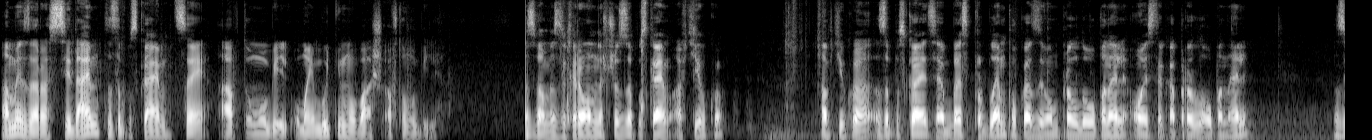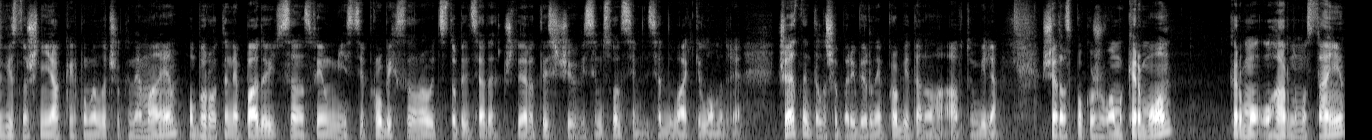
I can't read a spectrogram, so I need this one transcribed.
А ми зараз сідаємо та запускаємо цей автомобіль. У майбутньому ваш автомобіль. З вами за кермом на що запускаємо автівку. Автівка запускається без проблем. Показую вам приладову панель. Ось така приладова панель. Звісно ж, ніяких помилочок немає. Обороти не падають, все на своєму місці. Пробіг становить 154 тисячі 872 кілометри. Чесний та лише перевірений пробіг даного автомобіля. Ще раз покажу вам кермо. Кермо у гарному стані,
